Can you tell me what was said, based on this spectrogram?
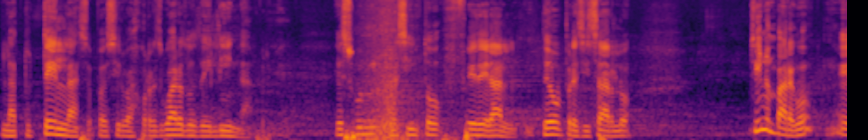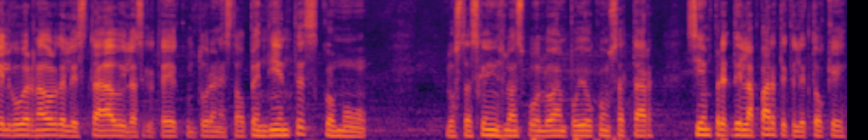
la tutela, se puede decir, bajo resguardo de Lina. Es un recinto federal, debo precisarlo. Sin embargo, el gobernador del estado y la Secretaría de Cultura han estado pendientes, como los tasqueños lo han podido constatar, siempre de la parte que le toque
